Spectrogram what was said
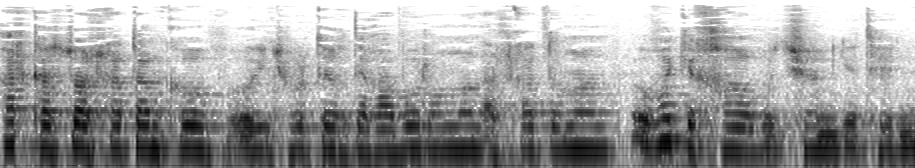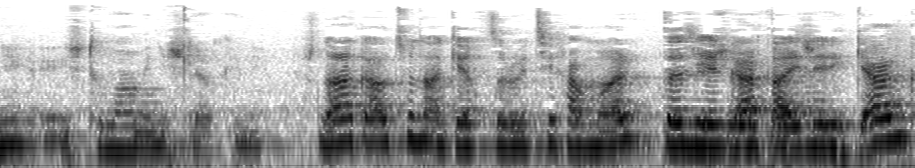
Փարքաստու աշխատանքով ինչ որտեղ տեղավորում են, աշխատում են, ուղղակի խաղաղություն եթերնի, ինձ թվում ամեն ինչ լավ կինի։ Շնորհակալություն անկեղծ զրույցի համար, ձեզ երկար տարիների կյանք,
